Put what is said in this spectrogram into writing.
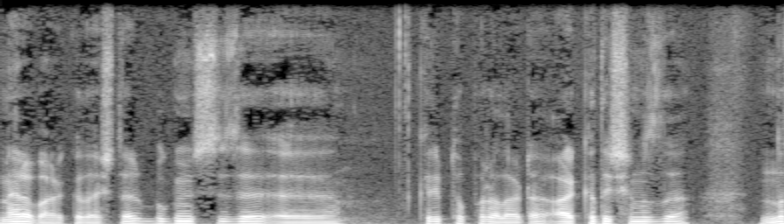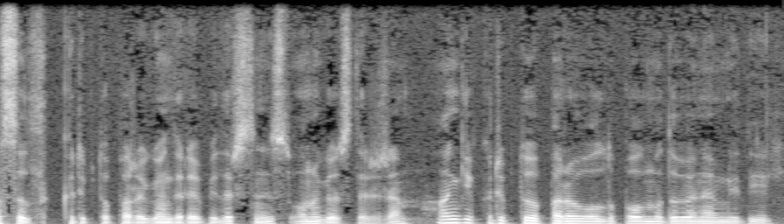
Merhaba arkadaşlar. Bugün size e, kripto paralarda arkadaşınızla nasıl kripto para gönderebilirsiniz onu göstereceğim. Hangi kripto para olup olmadığı önemli değil.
